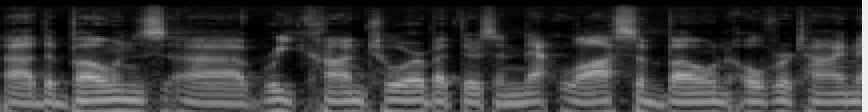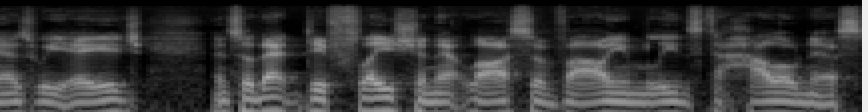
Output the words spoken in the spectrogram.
Uh, the bones uh, recontour, but there's a net loss of bone over time as we age. And so that deflation, that loss of volume, leads to hollowness.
